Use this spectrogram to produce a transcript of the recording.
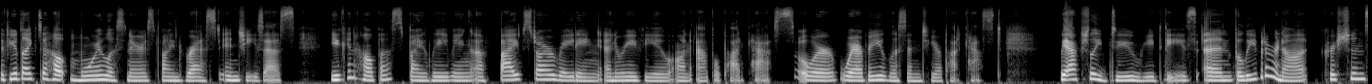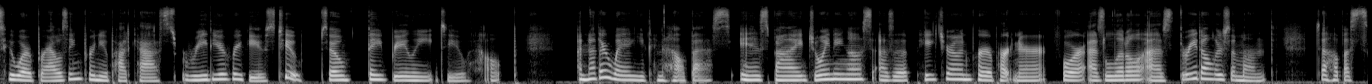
If you'd like to help more listeners find rest in Jesus, you can help us by leaving a five star rating and review on Apple Podcasts or wherever you listen to your podcast. We actually do read these, and believe it or not, Christians who are browsing for new podcasts read your reviews too, so they really do help. Another way you can help us is by joining us as a Patreon prayer partner for as little as $3 a month to help us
